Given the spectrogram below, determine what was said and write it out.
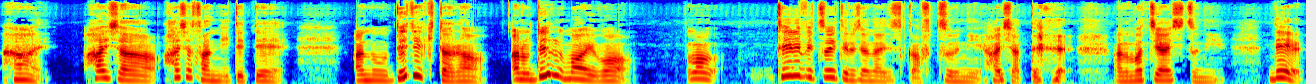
はい、歯医者、歯医者さんにいてて、あの、出てきたら、あの、出る前は、まあ、テレビついてるじゃないですか、普通に、歯医者って あの、待合室に。で、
